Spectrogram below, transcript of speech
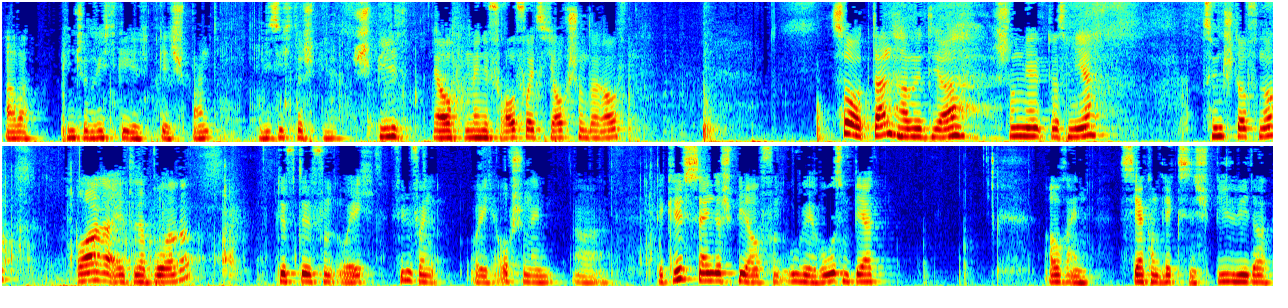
Aber bin schon richtig gespannt, wie sich das Spiel spielt. Ja, auch meine Frau freut sich auch schon darauf. So, dann haben wir ja schon mehr, etwas mehr Zündstoff noch. Ora et Labora. Dürfte von euch, vielen von euch auch schon ein äh, Begriff sein, das Spiel, auch von Uwe Rosenberg. Auch ein sehr komplexes Spiel wieder.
